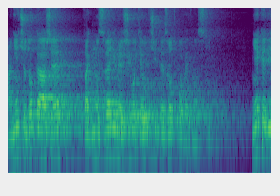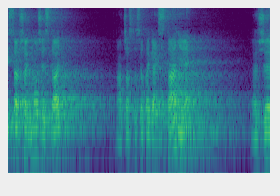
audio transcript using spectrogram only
a niečo dokáže, tak mu zveríme v živote určité zodpovednosti. Niekedy sa však môže stať, a často sa tak aj stane, že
